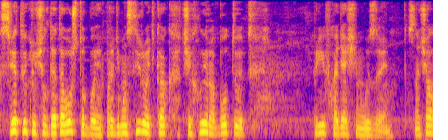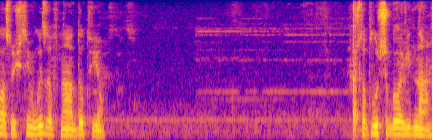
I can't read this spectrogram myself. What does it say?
Свет выключил для того, чтобы продемонстрировать, как чехлы работают при входящем вызове. Сначала осуществим вызов на Dot View. Чтобы лучше было видно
